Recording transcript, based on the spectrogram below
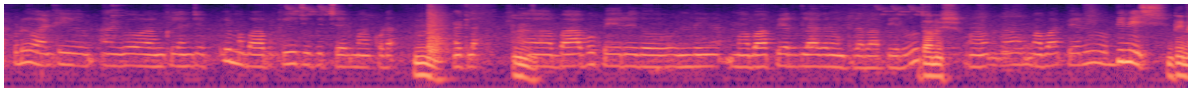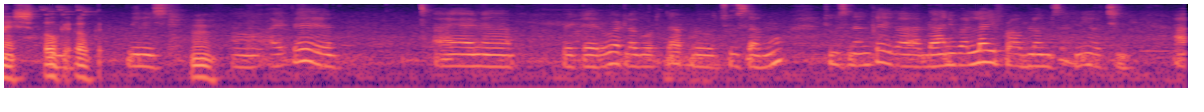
అప్పుడు ఆంటీ అంగో అంకుల్ అని చెప్పి మా బాబుకి చూపించారు మాకు కూడా. అట్లా. బాబు పేరు ఏదో ఉంది. మా బాబు పేరు లాగానే ఉంటుంది బాబు పేరు. ధనుష్. మా బాబు పేరు దినేష్. దినేష్. Okay okay. దినేష్. అయితే ఆయన పెట్టారు అట్లా కొడితే అప్పుడు చూసాము. చూసినాక ఇక దానివల్ల ఈ ప్రాబ్లమ్స్ అన్నీ వచ్చినాయి. ఆ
